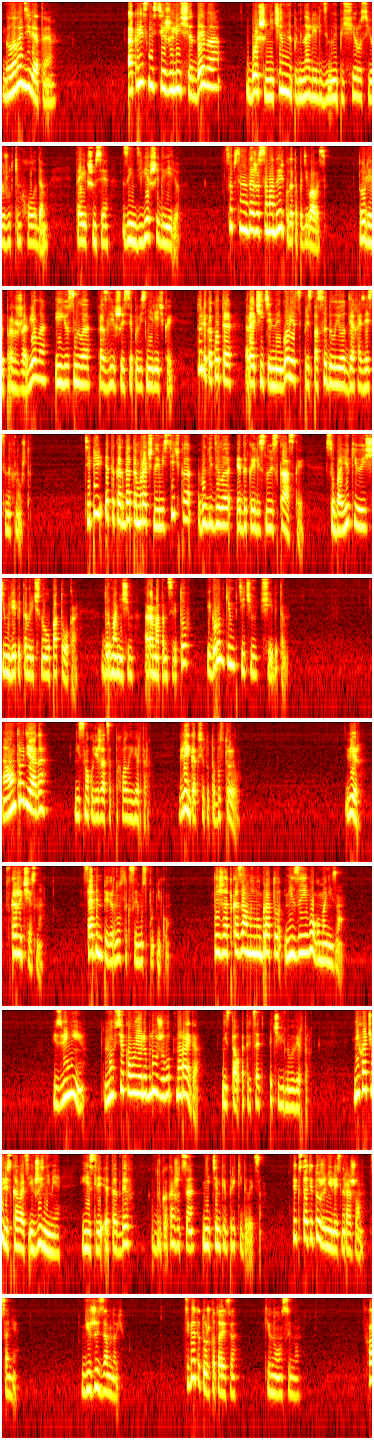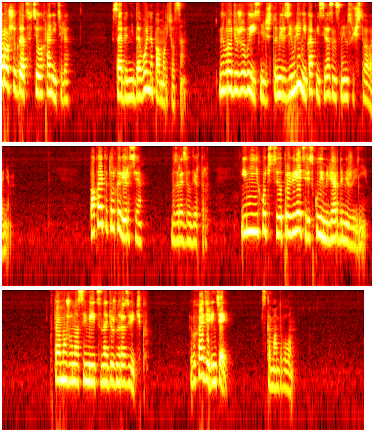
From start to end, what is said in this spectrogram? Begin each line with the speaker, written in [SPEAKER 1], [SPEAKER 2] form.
[SPEAKER 1] Глава 9. Окрестности жилища Дева больше ничем не напоминали ледяную пещеру с ее жутким холодом, таившимся за индивевшей дверью. Собственно, даже сама дверь куда-то подевалась. То ли проржавела и ее смыло разлившейся по весне речкой, то ли какой-то рачительный горец приспособил ее для хозяйственных нужд. Теперь это когда-то мрачное местечко выглядело эдакой лесной сказкой – с убаюкивающим лепетом речного потока, дурманящим ароматом цветов и громким птичьим щебетом. «А он трудяга!» – не смог удержаться от похвалы Вертер. «Глянь, как все тут обустроил!» «Вер, скажи честно». Сабин повернулся к своему спутнику. «Ты же отказал моему брату не за его гуманизма». «Извини, но все, кого я люблю, живут на Райда», – не стал отрицать очевидного Вертер. Не хочу рисковать их жизнями, если этот Дев вдруг окажется не тем, кем прикидывается. Ты, кстати, тоже не лезь на рожон, Саня. Держись за мной. Тебя-то тоже катается, кивнул он сыну. Хороший град в телохранителя. Сабин недовольно поморщился. Мы вроде уже выяснили, что мир Земли никак не связан с моим существованием. Пока это только версия, возразил Вертер и мне не хочется ее проверять, рискуя миллиардами жизней. К тому же у нас имеется надежный разведчик. «Выходи, лентяй!» – скомандовал он.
